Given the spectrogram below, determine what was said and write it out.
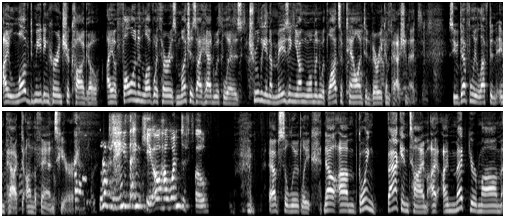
I loved meeting her in Chicago. I have fallen in love with her as much as I had with Liz. Truly an amazing young woman with lots of talent and very compassionate. So you definitely left an impact on the fans here. Lovely. Thank you. Oh, how wonderful. Absolutely. Now, um, going back in time, I, I met your mom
